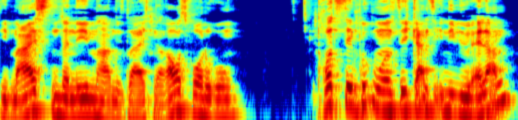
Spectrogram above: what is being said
Die meisten Unternehmen haben die gleichen Herausforderungen. Trotzdem gucken wir uns dich ganz individuell an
